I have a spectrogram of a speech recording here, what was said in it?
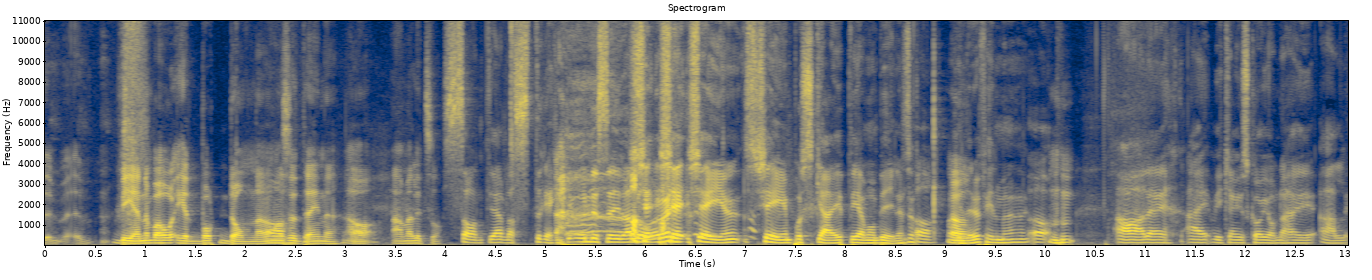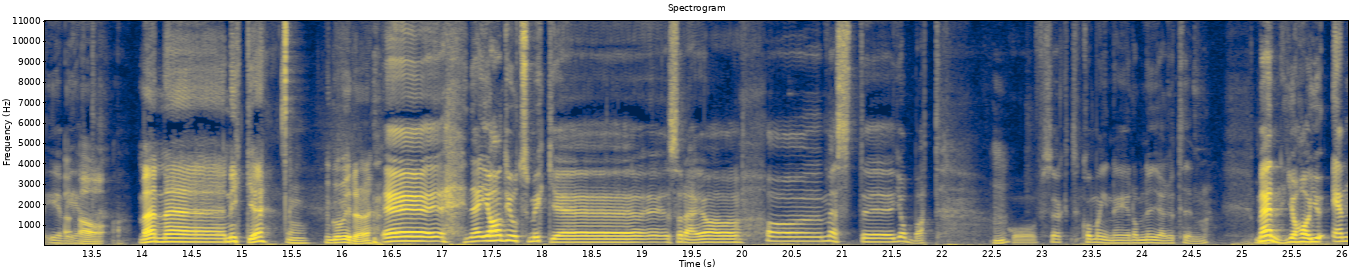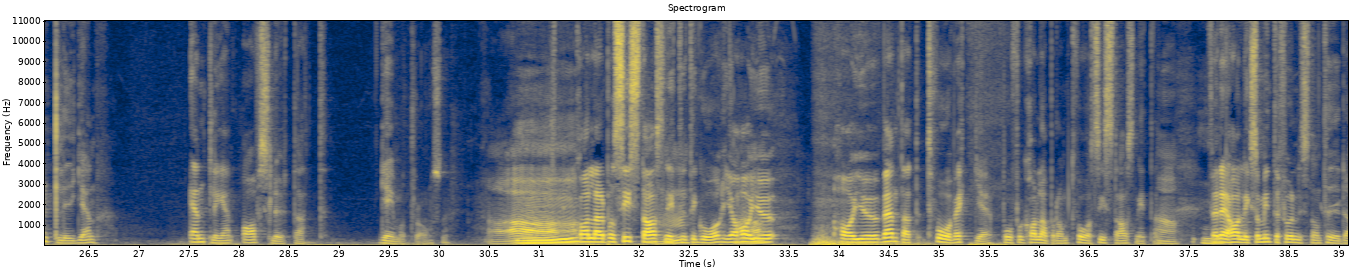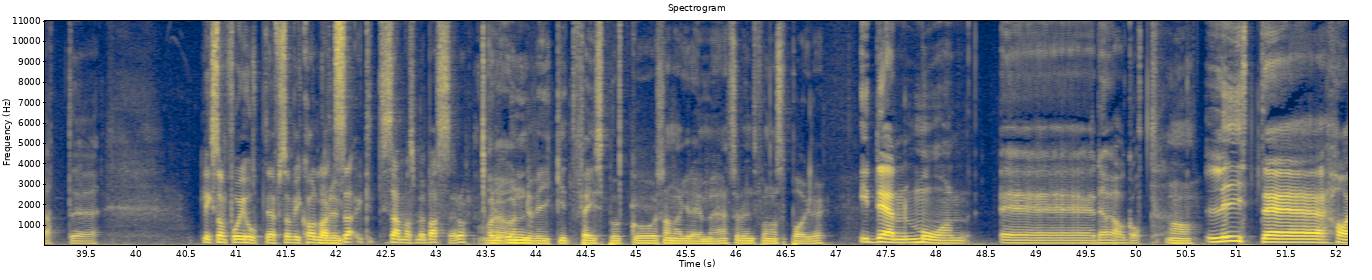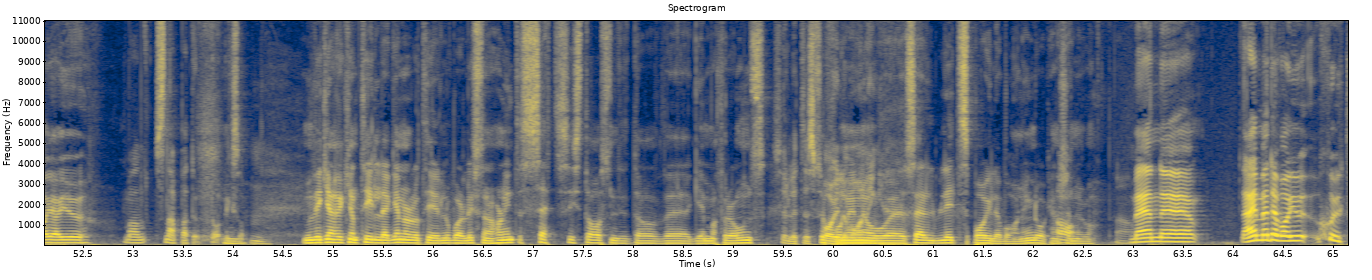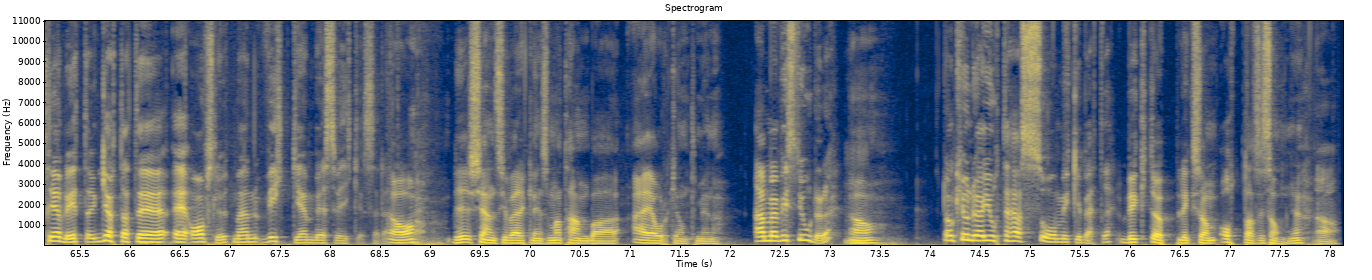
Benen bara helt bortdomnade när Ja. man suttit där inne. Ja, ja men lite så. Sånt jävla streck i undersidan lår. tje, tjejen, tjejen på Skype via mobilen så. Ja, Ja. Gillar du filmen? ja. Mhm. ja det nej, vi kan ju skoja om det här i all evighet. Ja. Men eh, Nicke, Ja. vi går vidare. Eh, nej, jag har inte gjort så mycket eh, sådär. Jag har mest eh, jobbat Mm. och försökt komma in i de nya rutinerna. Men jag har ju äntligen, äntligen avslutat Game of Thrones nu. Ah. Mm. Kollade på sista avsnittet Mm. igår. Jag har Ja. ju, har ju väntat två veckor på att få kolla på de två sista avsnitten. Ja. För det har liksom inte funnits någon tid att eh, liksom få ihop det eftersom vi kollar Har du- tillsa- tillsammans med Basse då. Har du undvikit Facebook och sådana grejer med så du inte får någon spoiler? I den mån eh, det har gått. Ja. Lite har jag ju man snappat upp då liksom. Mm. Men vi kanske kan tillägga nu då till våra lyssnare. Har ni inte sett sista avsnittet av eh, Game of Thrones Så lite så får ni spoilervarning. nog, eh, så är det lite spoilervarning då kanske Ja. nu då. Ja. Men, eh, nej men det var ju sjukt trevligt. Gött att det är avslut, men vilken besvikelse det Ja, det känns ju verkligen som att han bara, nej jag orkar inte mer nu. ja men visst gjorde det. Mm. Ja. De kunde ha gjort det här så mycket bättre. Byggt upp liksom åtta säsonger. Ja.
